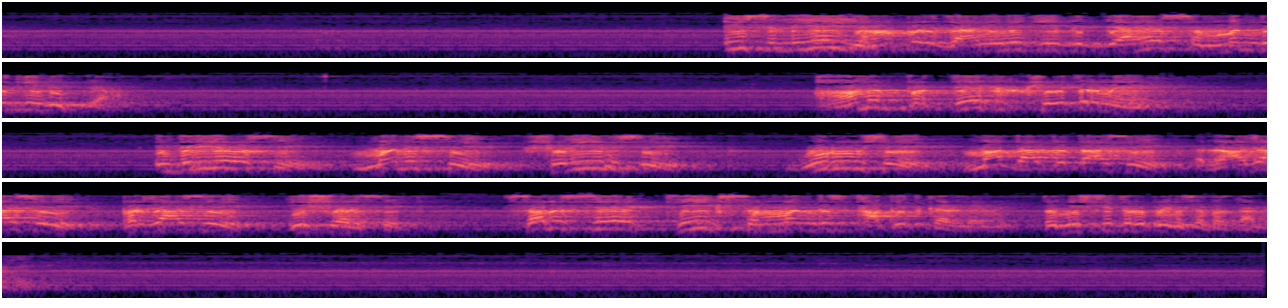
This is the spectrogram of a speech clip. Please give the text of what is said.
इसलिए यहाँ पर जानने की विद्या है संबंध की विद्या। हम प्रत्येक क्षेत्र में इंद्रियों से, मन से, शरीर से, गुरु से माता पिता से, राजा से, प्रजा से, ईश्वर से। सबसे ठीक संबंध स्थापित कर लेंगे तो निश्चित रूप में सफलता मिलेगी।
